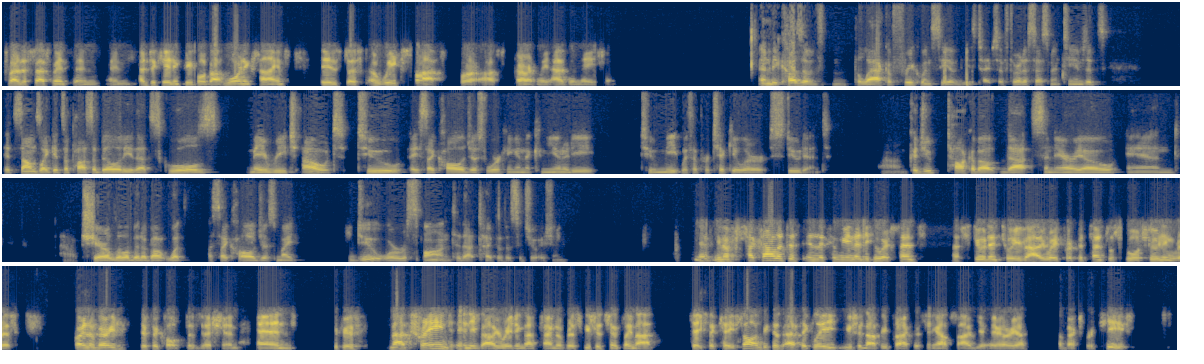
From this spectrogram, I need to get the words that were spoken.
threat assessment and, and educating people about warning signs is just a weak spot for us currently as a nation. And because of the lack of frequency of these types of threat assessment teams, it's it sounds like it's a possibility that schools may reach out to a psychologist working in the community to meet with a particular student. Um, could you talk about that scenario and uh, share a little bit about what a psychologist might do or respond to that type of a situation? Yeah, you know, psychologists in the community who are sent a student to evaluate for potential school shooting risk are in a very difficult position. And if you're not trained in evaluating that kind of risk, you should simply not take the case on because ethically you should not be practicing outside your area of expertise.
